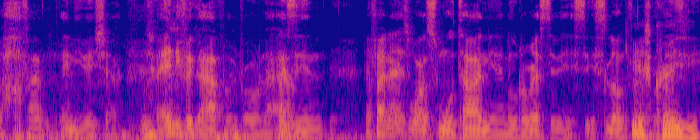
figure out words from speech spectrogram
oh, fam. Anyway, sha, anything could happen, bro. Like as in the fact that it's one small town here and all the rest of it, it's, it's long. it's crazy.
